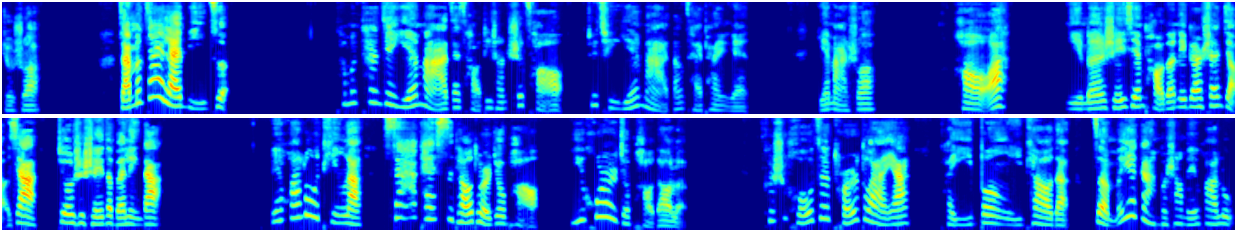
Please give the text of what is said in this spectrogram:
就说：“咱们再来比一次。”他们看见野马在草地上吃草。就请野马当裁判员。野马说：“好啊，你们谁先跑到那边山脚下，就是谁的本领大。”梅花鹿听了，撒开四条腿就跑，一会儿就跑到了。可是猴子腿短呀，它一蹦一跳的，怎么也赶不上梅花鹿。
